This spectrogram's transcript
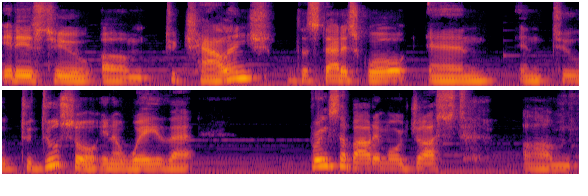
It is to um, to challenge the status quo and and to to do so in a way that brings about a more just um,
